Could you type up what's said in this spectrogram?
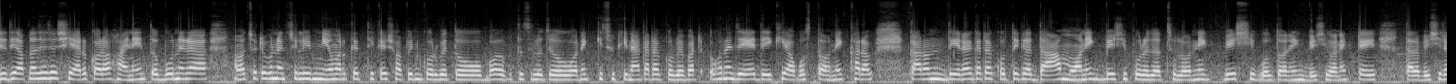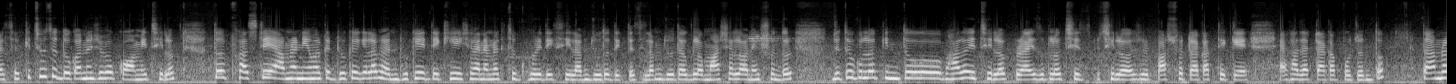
যদি আপনাদের সাথে শেয়ার করা হয়নি। তো বোনেরা, আমার ছোটো বোন অ্যাকচুয়ালি নিউ মার্কেট থেকে শপিং করবে, তো বলতেছিল যে অনেক কিছু কেনাকাটা করবে বাট ওখানে যেয়ে দেখি অবস্থা অনেক খারাপ। কারণ কেনাকাটা করতে গেলে দাম অনেক বেশি পড়ে যাচ্ছিল, অনেক বেশি বলতো, অনেক বেশি, অনেকটাই তারা বেশি রাখছে কিছু কিছু দোকান হিসেবে কমই ছিল। তো ফার্স্টে আমরা নিউ মার্কেট ঢুকে গেলাম ঢুকে দেখি সেখানে আমরা কিছু ঘড়ি দেখছিলাম, জুতো দেখতেছিলাম জুতাগুলো মাসাল্লাহ অনেক সুন্দর। জুতোগুলো কিন্তু ভালোই ছিল। প্রাইসগুলো ছিল পাঁচশো টাকা থেকে এক হাজার টাকা পর্যন্ত। তো আমরা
